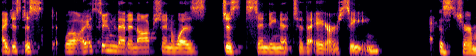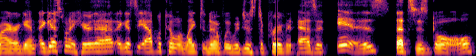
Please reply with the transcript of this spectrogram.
I just, as- well, I assumed that an option was just sending it to the ARC. This is Chair Meyer again. I guess when I hear that, I guess the applicant would like to know if we would just approve it as it is. That's his goal.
